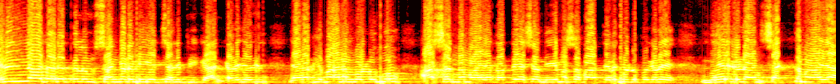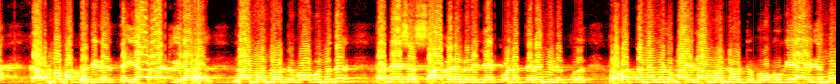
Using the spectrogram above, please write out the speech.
എല്ലാ തരത്തിലും സംഘടനയെ ചലിപ്പിക്കാൻ. കഴിഞ്ഞതിൽ ഞാൻ അഭിമാനം കൊള്ളുന്നു. ആസന്നമായ തദ്ദേശ നിയമസഭാ തിരഞ്ഞെടുപ്പുകളെ നേരിടാൻ ശക്തമായ കർമ്മ പദ്ധതികൾ തയ്യാറാക്കിയാണ് നാം മുന്നോട്ട് പോകുന്നത്. തദ്ദേശ സ്ഥാപനങ്ങളിലേക്കുള്ള തിരഞ്ഞെടുപ്പ് പ്രവർത്തനങ്ങളുമായി നാം മുന്നോട്ട് പോകുകയായിരുന്നു.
